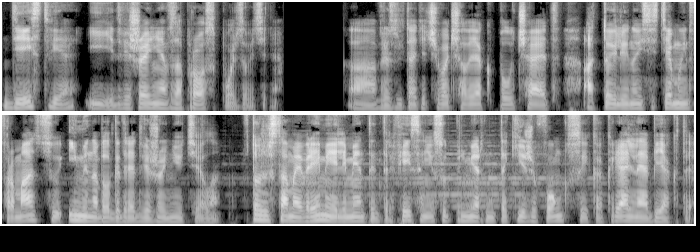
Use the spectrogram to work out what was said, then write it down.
действия и движения в запрос пользователя а, в результате чего человек получает от той или иной системы информацию именно благодаря движению тела. В то же самое время элементы интерфейса несут примерно такие же функции, как реальные объекты,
